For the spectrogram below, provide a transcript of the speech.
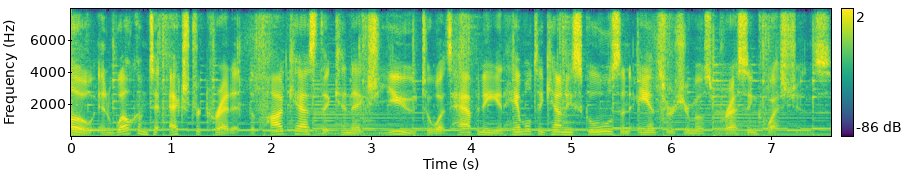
Hello, and welcome to Extra Credit, the podcast that connects you to what's happening in Hamilton County schools and answers your most pressing questions.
